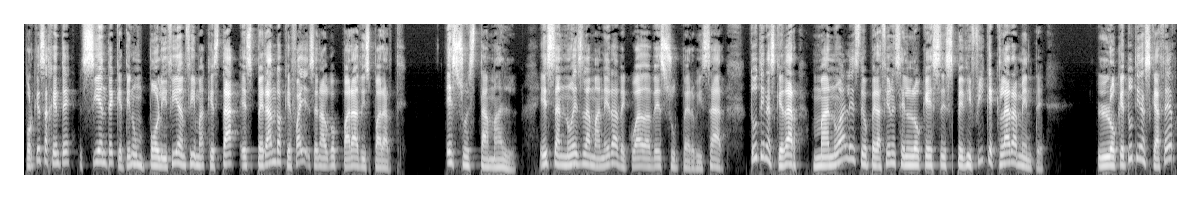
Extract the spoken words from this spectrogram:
porque esa gente siente que tiene un policía encima que está esperando a que falles en algo para dispararte. Eso está mal. Esa no es la manera adecuada de supervisar. Tú tienes que dar manuales de operaciones en lo que se especifique claramente lo que tú tienes que hacer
